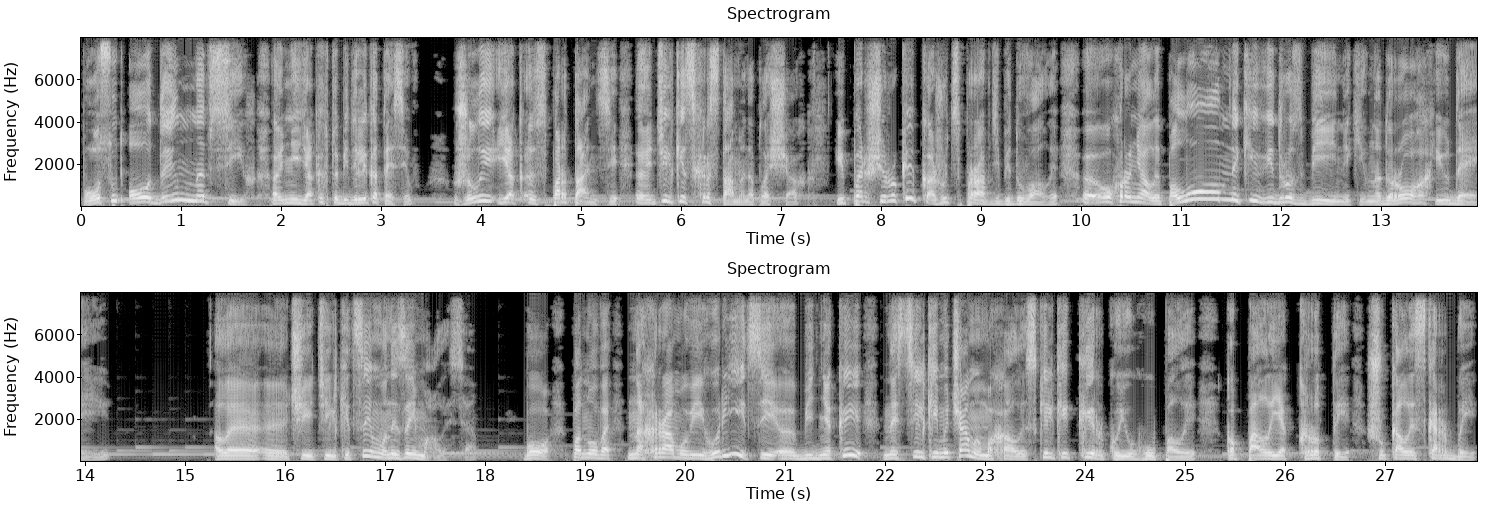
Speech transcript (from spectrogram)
посуд один на всіх, е, ніяких тобі делікатесів. Жили як спартанці, е, тільки з хрестами на плащах. І перші роки, кажуть, справді бідували, Е, охороняли паломників від розбійників на дорогах юдеї. Але е, чи тільки цим вони займалися? Бо, панове, на храмовій горі ці е, бідняки не стільки мечами махали, скільки киркою гупали, копали як кроти, шукали скарби.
